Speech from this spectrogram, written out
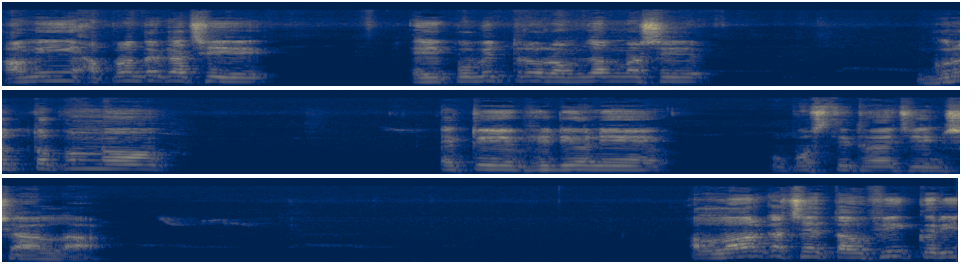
আমি আপনাদের কাছে এই পবিত্র রমজান মাসের গুরুত্বপূর্ণ একটি ভিডিও নিয়ে উপস্থিত হয়েছি ইনশাআল্লাহ। আল্লাহর কাছে তৌফিক করি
